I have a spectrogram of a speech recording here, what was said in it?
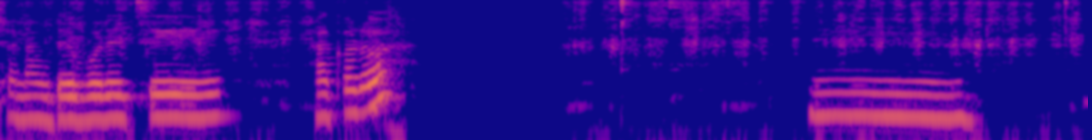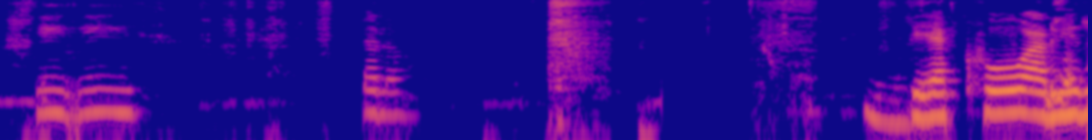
সোনা উঠে পড়েছে। হা করো। ই ই চলো দেখো আরবির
